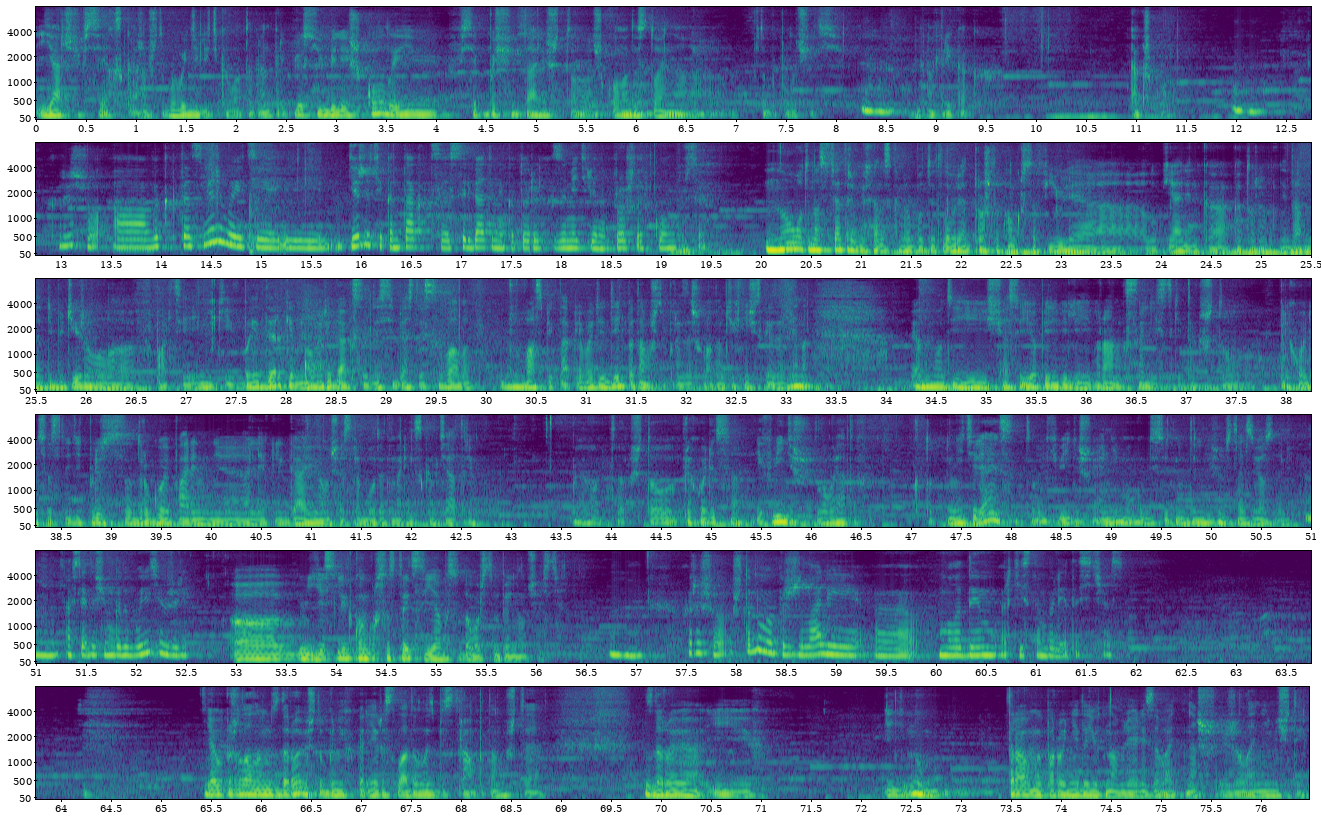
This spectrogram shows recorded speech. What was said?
ярче всех, скажем, чтобы выделить кого-то гран-при. Плюс юбилей школы, и все посчитали, что школа достойна, чтобы получить гран-при как, как школа. Хорошо. А вы как-то отслеживаете и держите контакт с ребятами, которых заметили на прошлых конкурсах? Ну вот у нас в театре в Михайловском работает лауреат прошлых конкурсов Юлия Лукьяненко, которая вот недавно дебютировала в партии Ники в Бейдерке. В новой редакции для себя стрессовала два спектакля в один день, потому что произошла там техническая замена. Вот, и сейчас ее перевели в ранг солистки, так что приходится следить. Плюс другой парень Олег Легай, он сейчас работает в Мариинском театре. Вот, так что приходится, их видишь, лауреатов. Кто-то не теряется, то их видишь, и они могут действительно в дальнейшем стать звездами. А в следующем году будете в жюри? А, Если конкурс состоится, я бы с удовольствием принял участие. Хорошо. Что бы вы пожелали э, молодым артистам балета сейчас? Я бы пожелал им здоровья, чтобы у них карьера складывалась без травм, потому что здоровье и, и, ну, травмы порой не дают нам реализовать наши желания и мечты.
